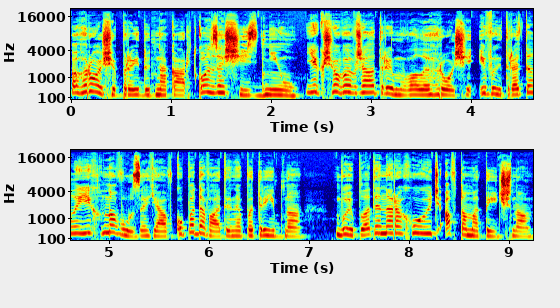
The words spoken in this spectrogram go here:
Гроші прийдуть на картку за 6 днів. Якщо ви вже отримували гроші і витратили їх, нову заявку подавати не потрібно. Виплати нарахують автоматично.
